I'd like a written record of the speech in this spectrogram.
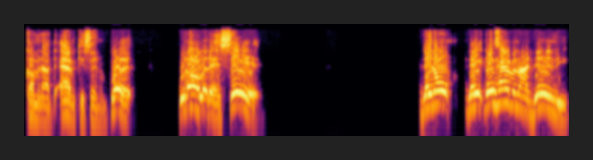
coming out the advocate center. But with all of that said, they don't they they have an identity,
